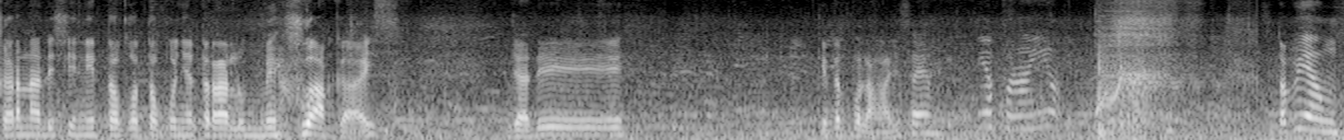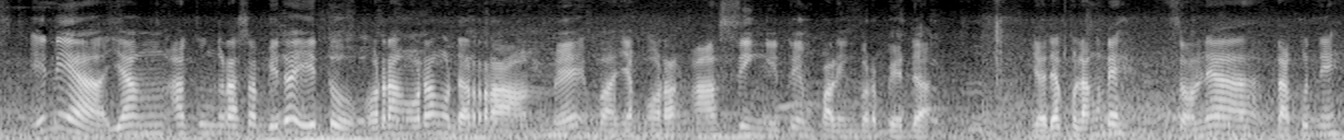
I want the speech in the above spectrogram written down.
Karena di sini toko-tokonya terlalu mewah, guys. Jadi kita pulang aja sayang. Iya pulang yuk. Tapi yang ini ya, yang aku ngerasa beda itu orang-orang udah rame, banyak orang asing itu yang paling berbeda. Ya udah pulang deh, soalnya takut nih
